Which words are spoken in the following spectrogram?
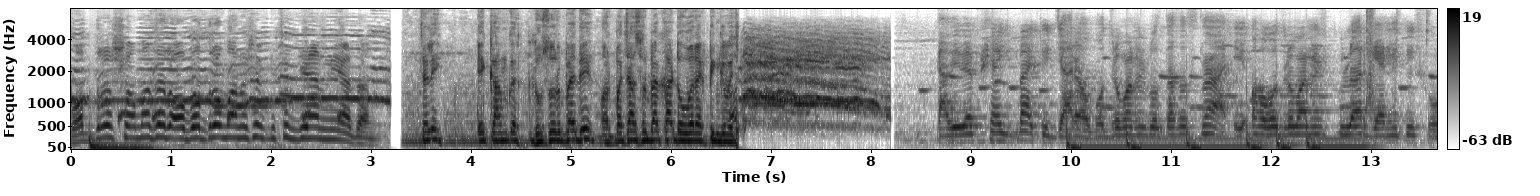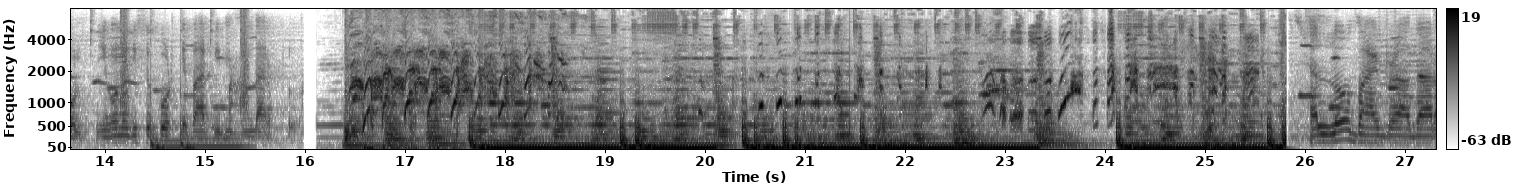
ভদ্র সমাজের অভদ্র মানুষের কিছু জ্ঞান নিয়ে যান चले एक काम कर दो सौ रुपया दे और पचास रुपया काट ओवर एक्टिंग के वजह গাবি ব্যবসায়িক ভাই তুই যারা অভদ্র মানুষ বলতেছিস না এই অভদ্র মানুষগুলার জ্ঞানে তুই শোন জীবনে কিছু করতে পারবি মান্দার হ্যালো ভাই ব্রাদার,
